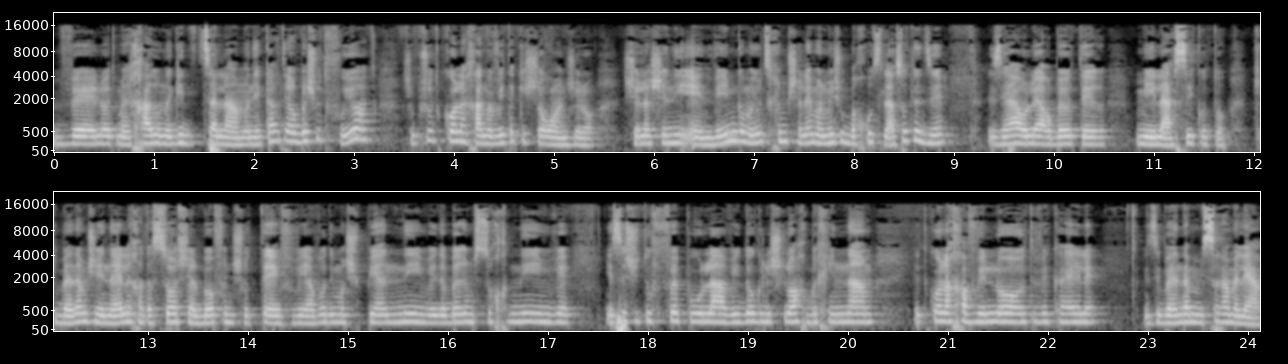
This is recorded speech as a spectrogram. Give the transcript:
ולא יודעת מה, אחד הוא נגיד צלם, אני הכרתי הרבה שותפויות שפשוט כל אחד מביא את הכישרון שלו, שלשני אין, ואם גם היו צריכים לשלם על מישהו בחוץ לעשות את זה, זה היה עולה הרבה יותר מלהעסיק אותו. כי בן אדם שינהל לך את הסושיאל באופן שוטף, ויעבוד עם משפיענים, וידבר עם סוכנים, ויעשה שיתופי פעולה, וידאוג לשלוח בחינם את כל החבילות וכאלה, זה בן אדם במשרה מלאה.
